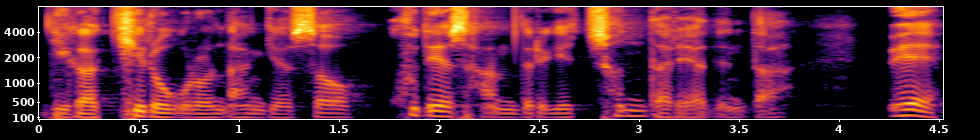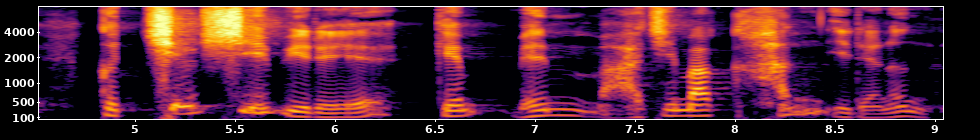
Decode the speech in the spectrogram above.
네가 기록으로 남겨서 후대 사람들에게 전달해야 된다. 왜? 그 70일에 맨 마지막 한 일에는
